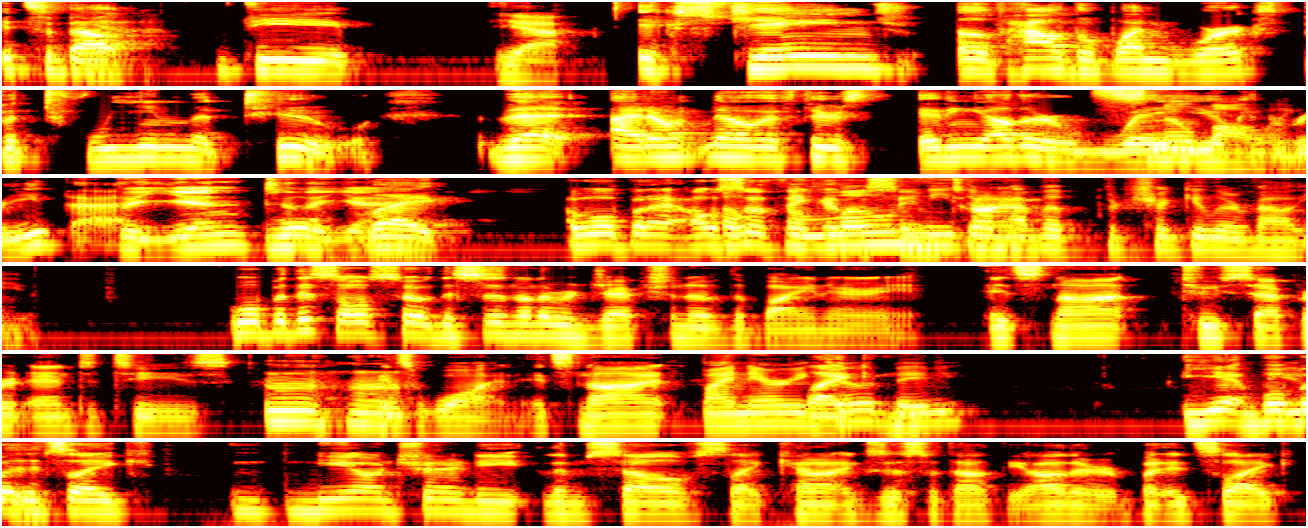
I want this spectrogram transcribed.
it's about yeah. the Yeah. exchange of how the one works between the two that i don't know if there's any other way you can read that The yin to the yang. like Well, but I also A- think at the alone same neither time. have a particular value Well, but this also this is another rejection of the binary. It's not two separate entities. mhm. It's one. It's not. binary Like, code baby Yeah. Well, but it's like Neo and Trinity themselves like cannot exist without the other. But it's like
